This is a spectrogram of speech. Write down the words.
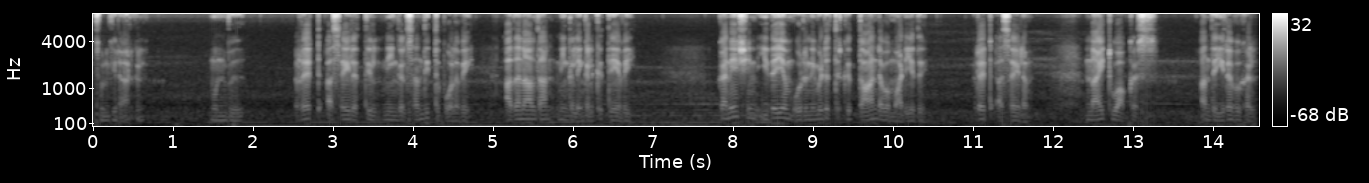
பார்த்ததாகச் சொல்கிறார்கள். முன்பு ரெட் அசைலத்தில் நீங்கள் சந்தித்த போலவே அதனால்தான் நீங்கள் எங்களுக்கு தேவை. கணேஷின் இதயம் ஒரு நிமிடத்திற்கு தாண்டவமாடியது ரெட் அசைலம். நைட் வாக்கர்ஸ் அந்த இரவுகள்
